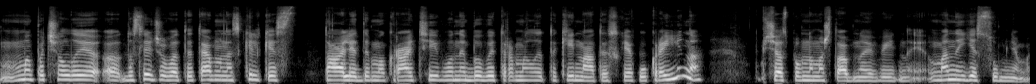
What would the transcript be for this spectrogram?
ми почали досліджувати тему, наскільки сталі демократії вони би витримали такий натиск, як Україна під час повномасштабної війни. У мене є сумніви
